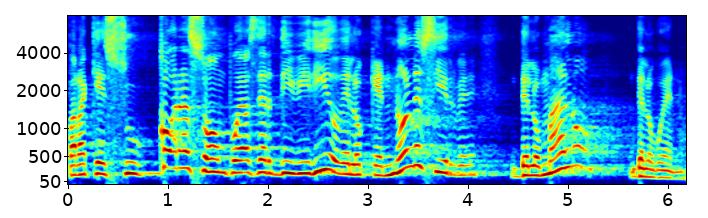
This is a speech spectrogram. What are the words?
para que su corazón pueda ser dividido de lo que no le sirve, de lo malo, de lo bueno.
